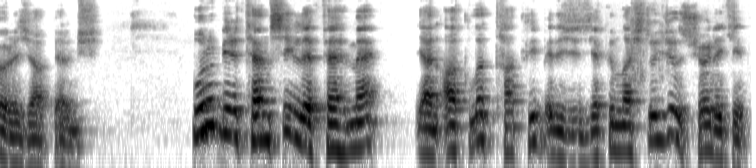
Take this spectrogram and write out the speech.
öyle cevap vermiş. Bunu bir temsille fehme yani akla takrip edeceğiz, yakınlaştıracağız. Şöyle ki,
